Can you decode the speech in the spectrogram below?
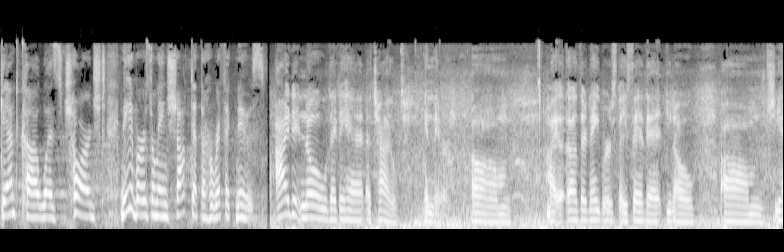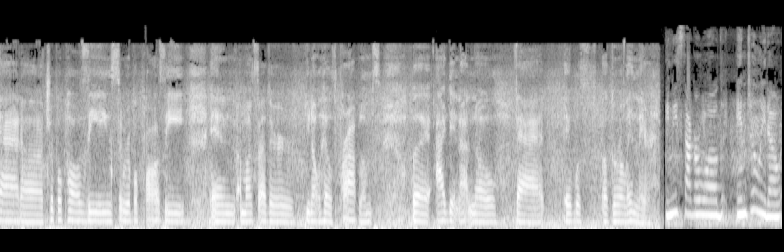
Gantka, was charged. Neighbors remain shocked at the horrific news. I didn't know that they had a child in there. Um, my other neighbors, they said that, you know, um, she had uh, triple palsy, cerebral palsy, and amongst other, you know, health problems. But I did not know that it was a girl in there. Amy Steigerwald in Toledo.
